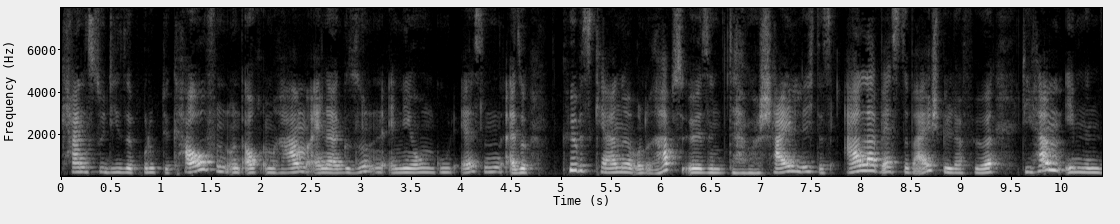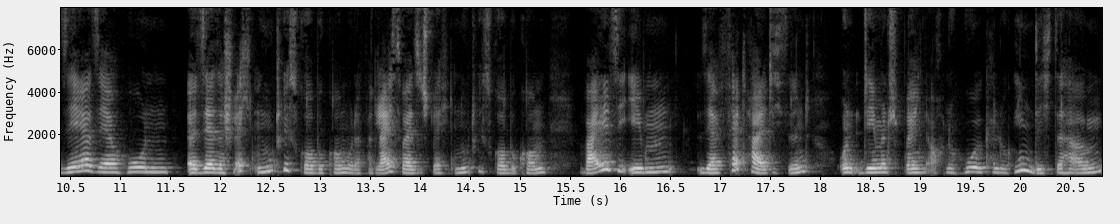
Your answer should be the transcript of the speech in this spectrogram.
kannst du diese Produkte kaufen und auch im Rahmen einer gesunden Ernährung gut essen. Also Kürbiskerne und Rapsöl sind da wahrscheinlich das allerbeste Beispiel dafür. Die haben eben einen sehr, sehr hohen, äh, sehr, sehr schlechten Nutri-Score bekommen oder vergleichsweise schlechten Nutri-Score bekommen, weil sie eben sehr fetthaltig sind und dementsprechend auch eine hohe Kaloriendichte haben.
